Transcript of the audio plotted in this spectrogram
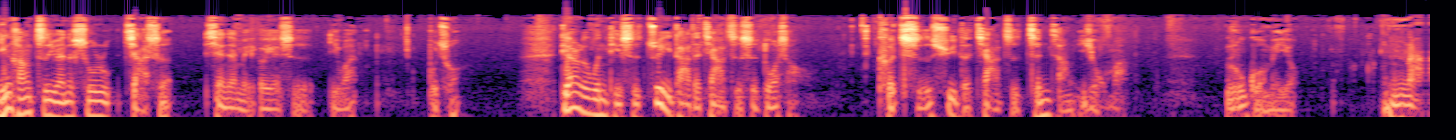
银行职员的收入，假设现在每个月是一万，不错。第二个问题是最大的价值是多少？可持续的价值增长有吗？如果没有，那。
